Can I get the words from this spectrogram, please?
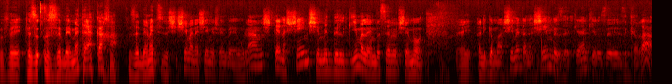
ו- וזה זה באמת היה ככה. זה באמת, זה 60 אנשים יושבים באולם, שתי נשים שמדלגים עליהם בסבב שמות. אה, אני גם מאשים את הנשים בזה, כן? כאילו, זה, זה קרה.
